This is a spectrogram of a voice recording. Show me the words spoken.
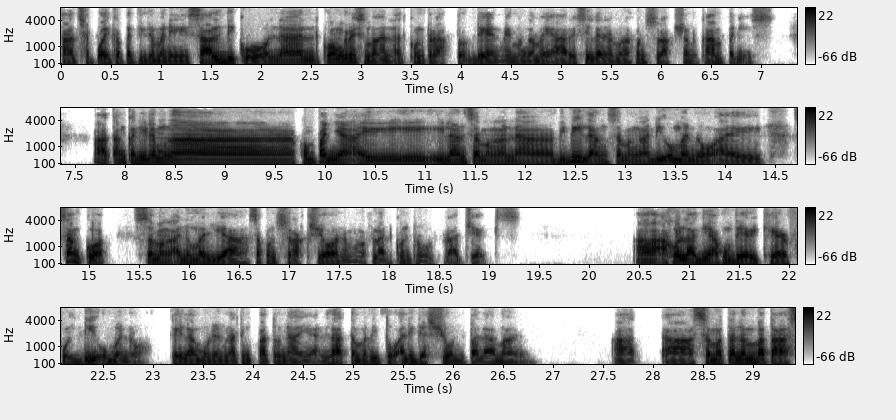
At siya po ay kapatid naman ni Saldi Ko na congressman at contractor din. May mga may-ari sila ng mga construction companies. At ang kanilang mga kumpanya ay ilan sa mga nabibilang sa mga di umano ay sangkot sa mga anomalya sa construction ng mga flood control projects. Ah, ako lagi akong very careful, di umano. Kailangan muna nating patunayan. Lahat naman ito aligasyon pa lamang. At ah, sa mata ng batas,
